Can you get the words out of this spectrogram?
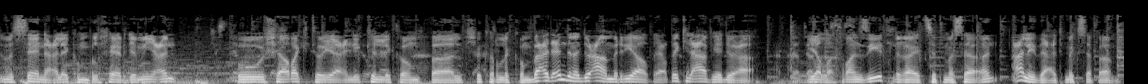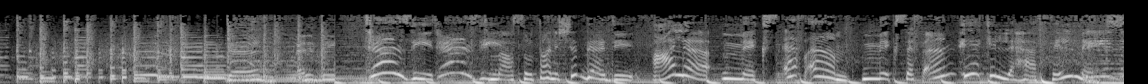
مسينا عليكم بالخير جميعا. وشاركتوا يعني كلكم فالف شكر لكم. بعد عندنا دعاء من الرياض يعطيك العافية دعاء. يلا ترانزيت لغاية 6 مساء على إذاعة Mix FM. ترانزيت. ترانزيت. مع سلطان الشدادي على Mix FM. Mix FM هي كلها في ال mix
